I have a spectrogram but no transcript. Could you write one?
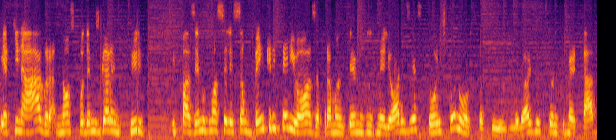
E aqui na Agro, nós podemos garantir e fazemos uma seleção bem criteriosa para mantermos os melhores gestores conosco, aqui, os melhores gestores do mercado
